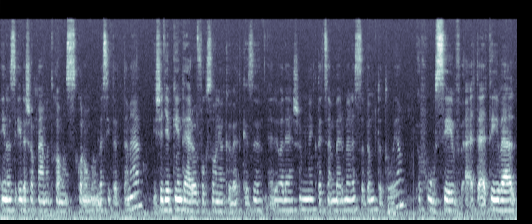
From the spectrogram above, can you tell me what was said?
én az édesapámat kamasz koromban veszítettem el, és egyébként erről fog szólni a következő előadás, aminek decemberben lesz a bemutatója. 20 év elteltével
